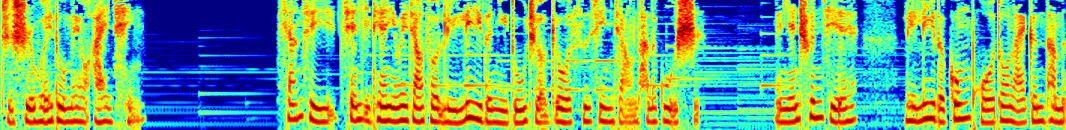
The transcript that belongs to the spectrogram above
只是唯独没有爱情。想起前几天一位叫做李丽的女读者给我私信讲她的故事。每年春节，李丽的公婆都来跟他们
